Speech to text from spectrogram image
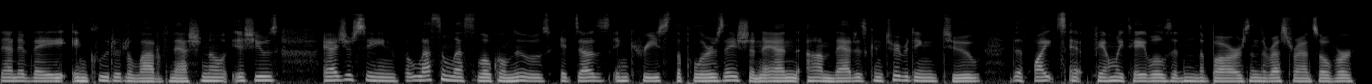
than if they included a lot of national issues as you're seeing less and less local news, it does increase the polarization, and um, that is contributing to the fights at family tables and the bars and the restaurants over,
